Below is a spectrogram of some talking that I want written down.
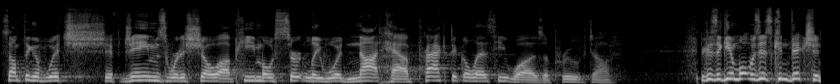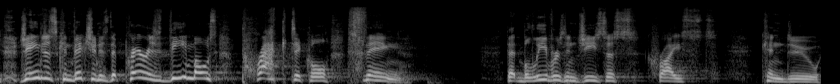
Something of which, if James were to show up, he most certainly would not have, practical as he was, approved of. Because again, what was his conviction? James's conviction is that prayer is the most practical thing that believers in Jesus Christ can do.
